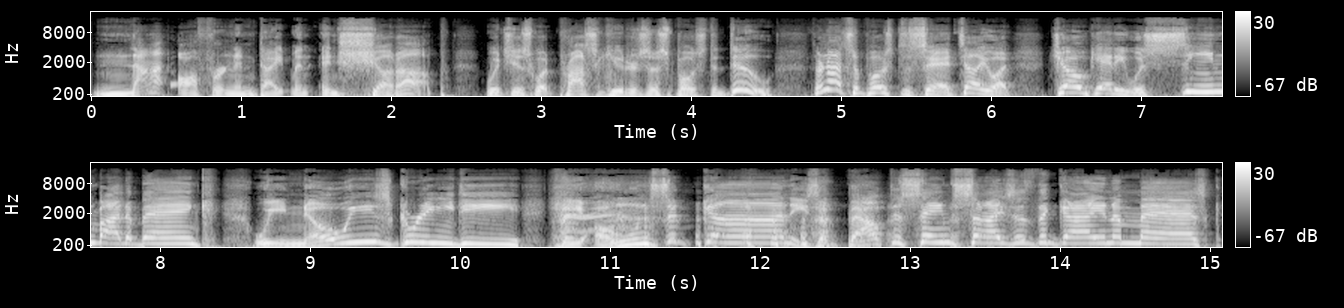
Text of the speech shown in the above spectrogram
not offer an indictment and shut up, which is what prosecutors are supposed to do. They're not supposed to say, I tell you what, Joe Getty was seen by the bank. We know he's greedy. He owns a gun. He's about the same size as the guy in a mask,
